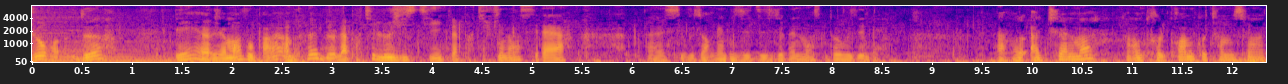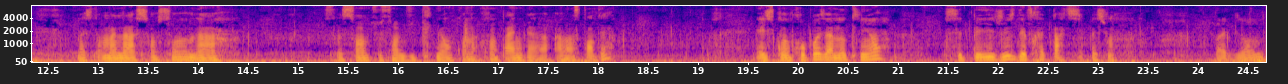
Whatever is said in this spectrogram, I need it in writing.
Jour 2 et euh, j'aimerais vous parler un peu de la partie logistique, la partie financière. Euh, si vous organisez des événements, ça peut vous aider. Alors actuellement, entre le programme coach en mission Mastermind Ascension, on a 60-70 clients qu'on accompagne à l'instant T. Et ce qu'on propose à nos clients, c'est de payer juste des frais de participation. Par exemple,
